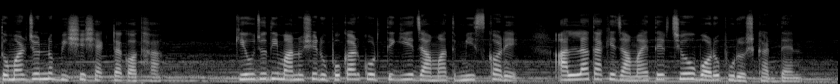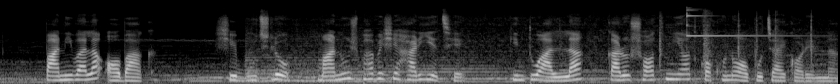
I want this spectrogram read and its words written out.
তোমার জন্য বিশেষ একটা কথা। কেউ যদি মানুষের উপকার করতে গিয়ে জামাত মিস করে, আল্লাহ তাকে জামায়াতের চেয়েও বড় পুরস্কার দেন। পানিওয়ালা অবাক। সে বুঝল মানুষভাবে সে হারিয়েছে কিন্তু আল্লাহ কারও সৎ নিয়ত কখনো অপচয় করেন না।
